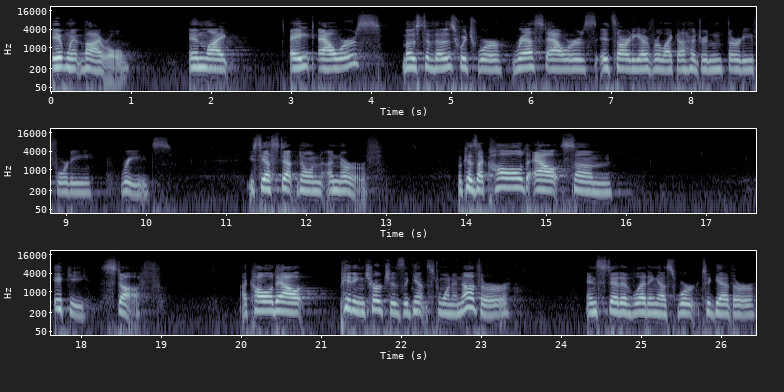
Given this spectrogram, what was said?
It went viral. In like eight hours, most of those, which were rest hours, it's already over like 130, 40 reads. You see, I stepped on a nerve because I called out some icky stuff I called out pitting churches against one another instead of letting us work together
